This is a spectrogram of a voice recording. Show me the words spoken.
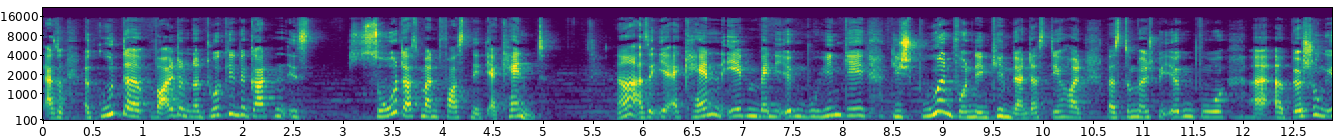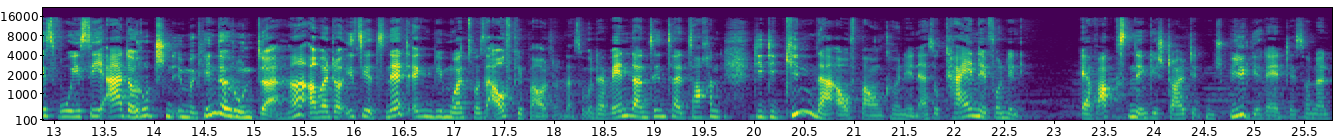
also ein guter Wald- und Naturkindergarten ist so, dass man fast nicht erkennt, ja, also ihr erkennt eben, wenn ich irgendwo hingehe, die Spuren von den Kindern, dass die halt, dass zum Beispiel irgendwo äh, eine Böschung ist, wo ich sehe, ah, da rutschen immer Kinder runter, ja, aber da ist jetzt nicht irgendwie mords was aufgebaut oder so. Oder wenn, dann sind es halt Sachen, die die Kinder aufbauen können. Also keine von den Erwachsenen gestalteten Spielgeräte, sondern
